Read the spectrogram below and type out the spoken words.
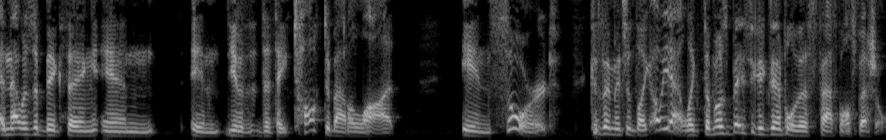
and that was a big thing in in you know th- that they talked about a lot in Sword because they mentioned like oh yeah like the most basic example of this fastball special.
